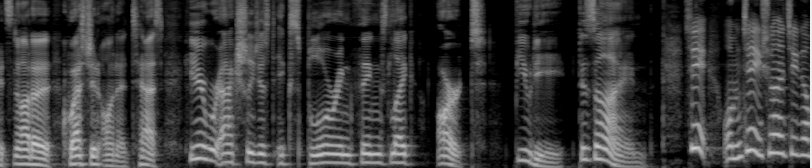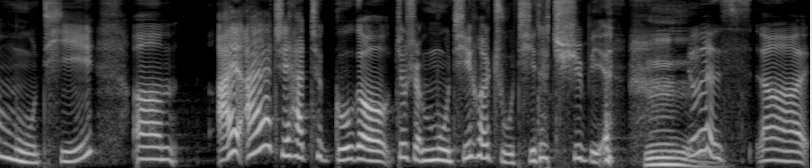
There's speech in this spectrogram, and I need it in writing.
it's not a question on a test. Here we're actually just exploring things like art, beauty, design. 所以我们这里说的这个母题，嗯。I I actually had to Google，就是母题和主题的区别，有点呃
